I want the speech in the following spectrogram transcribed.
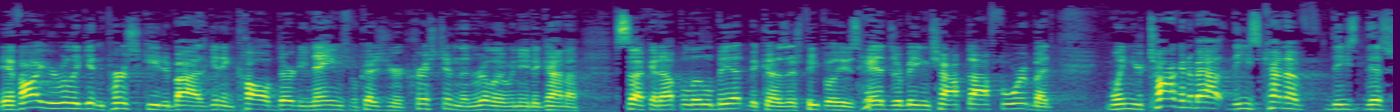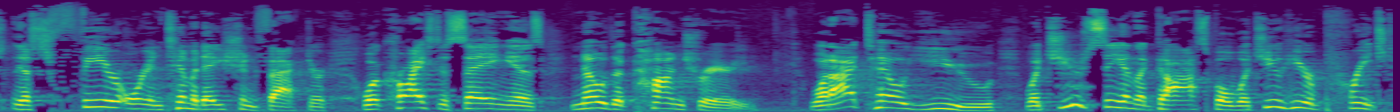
if all you're really getting persecuted by is getting called dirty names because you're a Christian, then really we need to kind of suck it up a little bit because there's people whose heads are being chopped off for it. But when you're talking about these kind of, these, this, this fear or intimidation factor, what Christ is saying is, no, the contrary what I tell you, what you see in the gospel, what you hear preached,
